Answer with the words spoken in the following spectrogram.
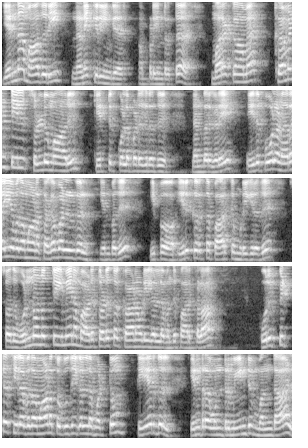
என்ன மாதிரி நினைக்கிறீங்க? அப்படின்றத மறக்காம கமெண்டில் சொல்லுமாறு கேட்டுக்கொள்ளப்படுகிறது. நண்பர்களே இது போல நிறைய விதமான தகவல்கள் என்பது இப்போ இருக்கிறத பார்க்க முடிகிறது. ஸோ அது ஒன்று ஒன்றுத்தையுமே நம்ம அடுத்தடுத்த காணொளிகளில் வந்து பார்க்கலாம். குறிப்பிட்ட சில விதமான தொகுதிகளில் மட்டும் தேர்தல் என்ற ஒன்று மீண்டும் வந்தால்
